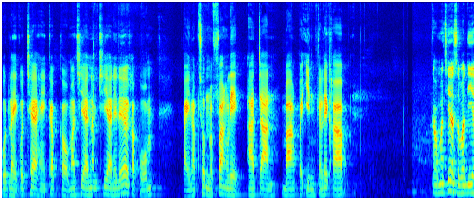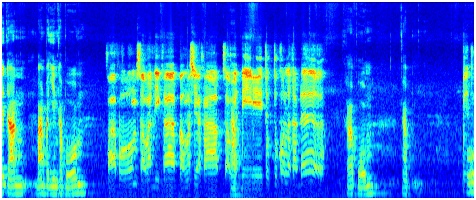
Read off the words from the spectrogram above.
กดไลค์กดแชร์ให้กับเก่ามาเชียร์น้ำเชียร์ในเด้อครับผม ไปรับชมรับฟังเลขอาจารย์บางปะอินกันเลยครับ เก่ามาเชียร์สวัสดีอาจารย์บางปะอินครับผม ครับผมสวัสดีครับกองมาเชียร์ครับ สวัสดีทุกทุกๆคนแล้วครับเด้อครับผมครับเป็นโอ้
